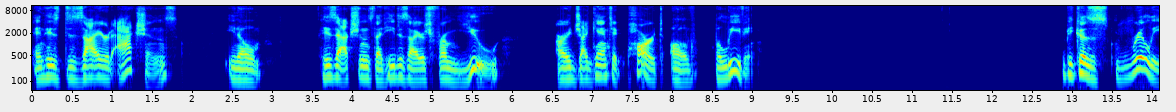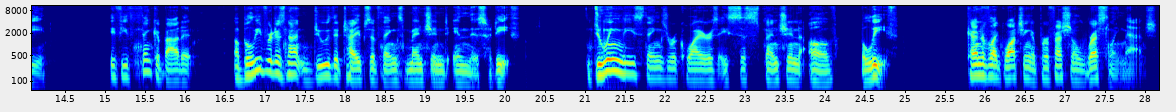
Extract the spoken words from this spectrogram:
And his desired actions, you know, his actions that he desires from you are a gigantic part of believing. Because really, if you think about it, a believer does not do the types of things mentioned in this hadith doing these things requires a suspension of belief, kind of like watching a professional wrestling match.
